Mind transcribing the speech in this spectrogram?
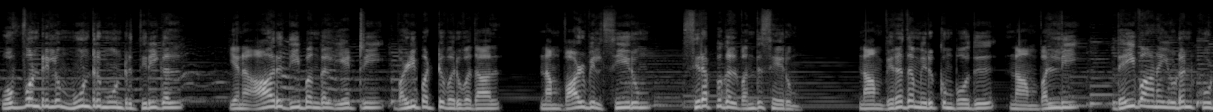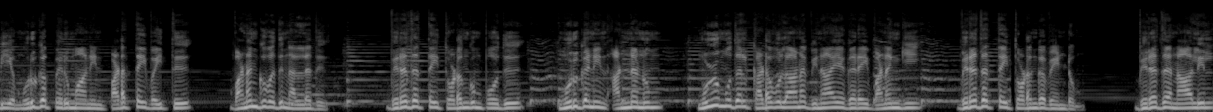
ஒவ்வொன்றிலும் மூன்று மூன்று திரிகள் என ஆறு தீபங்கள் ஏற்றி வழிபட்டு வருவதால் நம் வாழ்வில் சீரும் சிறப்புகள் வந்து சேரும். நாம் விரதம் இருக்கும்போது நாம் வள்ளி தெய்வானையுடன் கூடிய முருகப்பெருமானின் படத்தை வைத்து வணங்குவது நல்லது. விரதத்தை தொடங்கும் போது முருகனின் அண்ணனும் முழுமுதல் கடவுளான விநாயகரை வணங்கி விரதத்தை தொடங்க வேண்டும். விரத நாளில்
